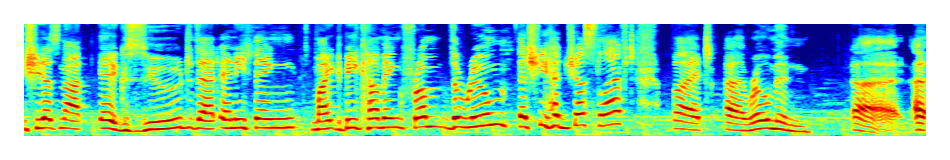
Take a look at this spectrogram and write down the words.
she does not exude that anything might be coming from the room that she had just left but uh roman uh, uh,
